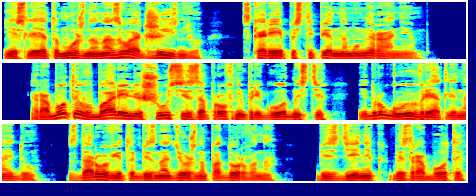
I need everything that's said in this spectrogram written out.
если это можно назвать жизнью, скорее постепенным умиранием. Работы в баре лишусь из-за профнепригодности и другую вряд ли найду. Здоровье-то безнадежно подорвано. Без денег, без работы,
